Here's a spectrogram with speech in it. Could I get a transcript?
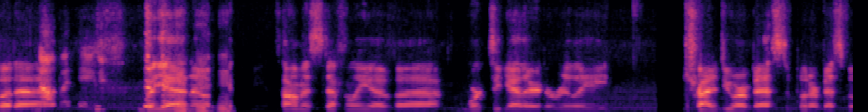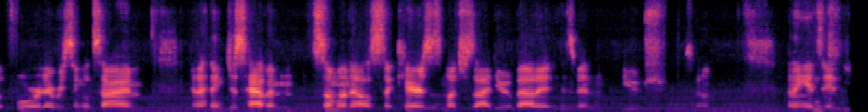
but uh, not my thing. but yeah, no. Thomas definitely have uh, worked together to really try to do our best to put our best foot forward every single time. And I think just having someone else that cares as much as I do about it has been I think it's it, you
